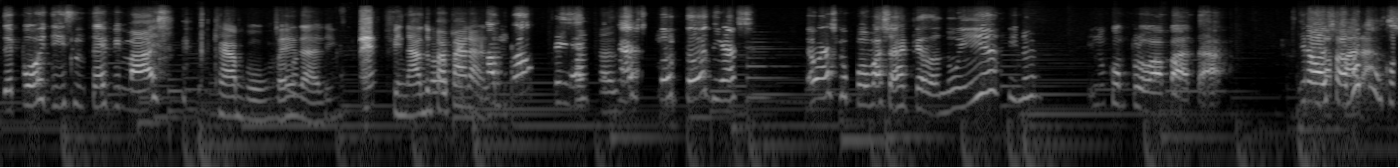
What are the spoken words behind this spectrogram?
depois disso não teve mais. acabou, verdade. Finado paparazzi. Gastou todo e ach... Eu acho que o povo achava que ela não ia e não, e não comprou a badá. E eu achava bom quando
